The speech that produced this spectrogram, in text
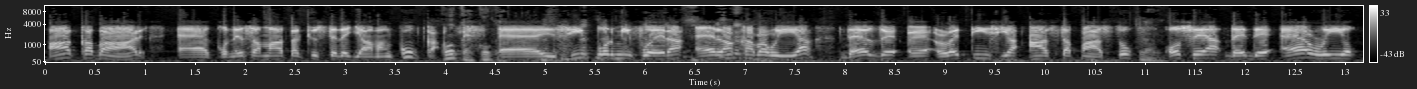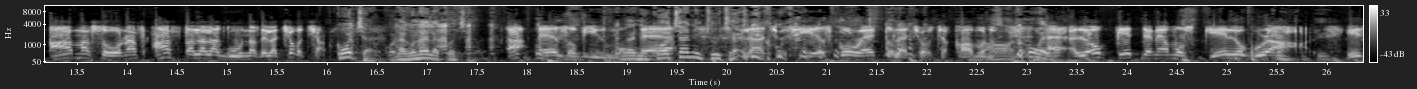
acabar eh, con esa mata que ustedes llaman cuca. Coca, coca. Eh, y si por mí fuera, él acabaría desde eh, Leticia hasta Pasto, Claro. o sea, desde el río Amazonas hasta la laguna de la Chocha. Cocha, Laguna de la Cocha. Ah, eso mismo. Ni Eh, cocha ni chucha. la cocha. sí, es correcto la chocha, cómo no. No, no, bueno. Eh, lo que tenemos que lograr es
